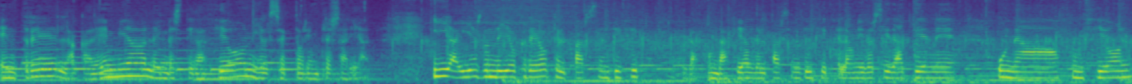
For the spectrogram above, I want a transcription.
entre la academia, la investigación y el sector empresarial. Y ahí es donde yo creo que el Parc Scientific, la fundación del Parc Scientific de la universidad tiene una función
